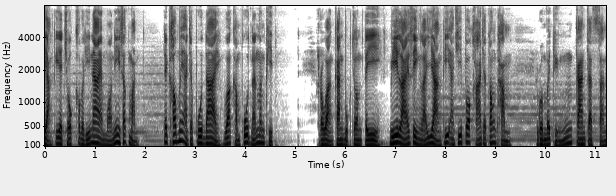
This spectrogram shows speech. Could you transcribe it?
อยากที่จะชกเข้าไปที่หน้าหมอนี่สักหมัด แต่เขาไม่อาจจะพูดได้ว่าคำพูดนั้นมันผิด ระหว่างการบุกโจมตีมีหลายสิ่งหลายอย่างที่อาชีพพ่อค้าจะต้องทำรวมไปถึงการจัดสรร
